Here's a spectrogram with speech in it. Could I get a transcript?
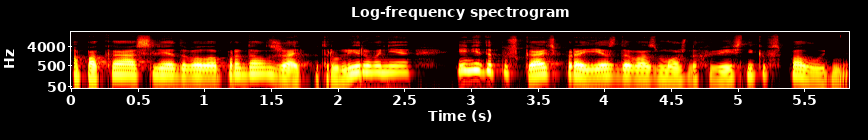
А пока следовало продолжать патрулирование и не допускать проезда возможных вестников с полудня.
